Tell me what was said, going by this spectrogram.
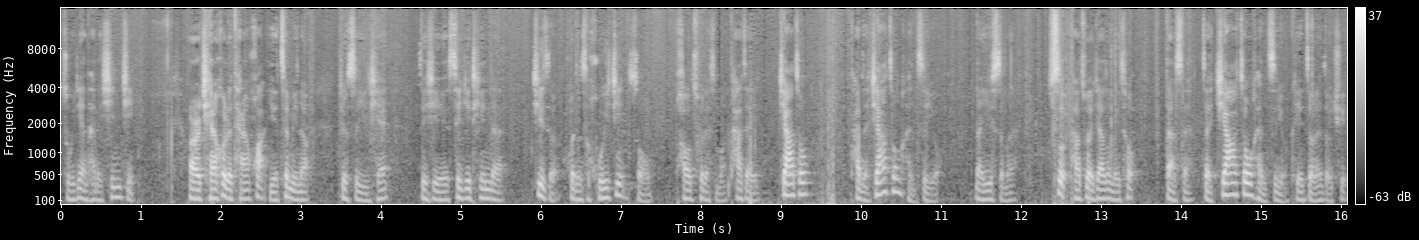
足见他的心境。而前后的谈话也证明了，就是以前这些 CG 厅的记者或者是胡一静所抛出的什么，他在家中，他在家中很自由。那意思什么呢？是他住在家中没错，但是呢，在家中很自由，可以走来走去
